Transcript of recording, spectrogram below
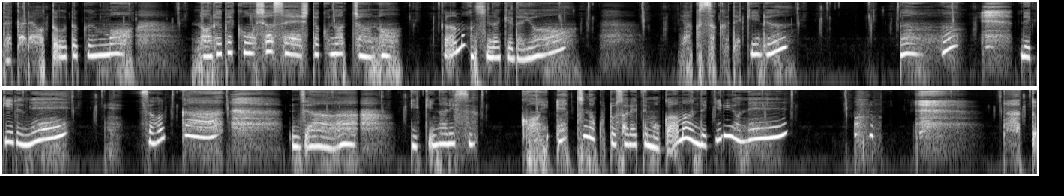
だから弟くんもなるべくお射精したくなっちゃうの。我慢しなきゃだよ。約束できる？うん。うんできるね。そっか。じゃあいきなりすっごいエッチなことされても我慢できるよね。例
